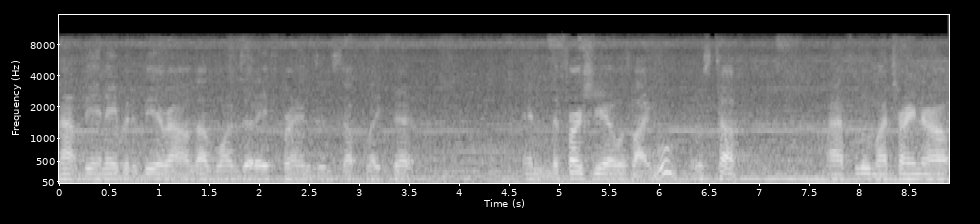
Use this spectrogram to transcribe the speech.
not being able to be around loved ones or their friends and stuff like that. And the first year was like, woo, it was tough. I flew my trainer out.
